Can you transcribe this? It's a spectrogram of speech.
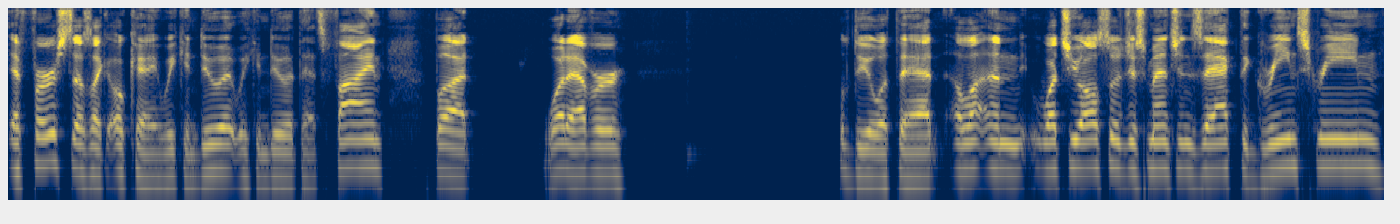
at first, I was like, okay, we can do it, we can do it, that's fine, but whatever we'll deal with that. And what you also just mentioned, Zach, the green screen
